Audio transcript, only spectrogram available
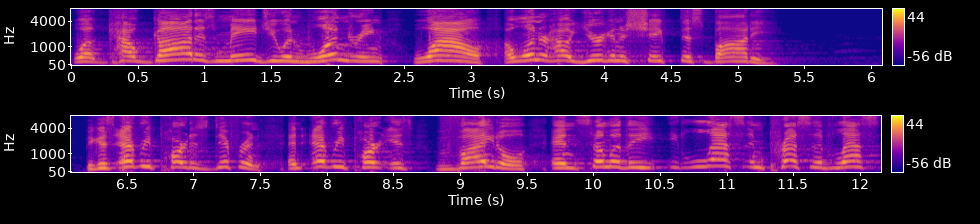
what, how God has made you, and wondering, wow, I wonder how you're going to shape this body. Because every part is different and every part is vital, and some of the less impressive, less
